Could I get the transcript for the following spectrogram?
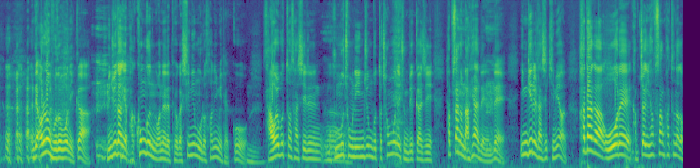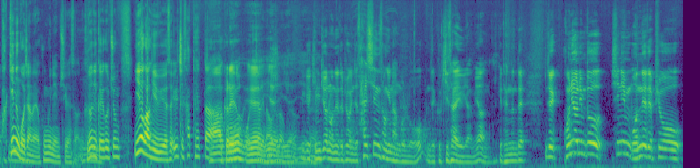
근데 언론 보도 보니까 민주당의 박홍근 원내대표가 신임으로 선임이 됐고 4월부터 사실은 뭐 국무총리 인준부터 청문회 준비까지 협상을 막 해야 되는데 임기를 다 시 키면 하다가 5월에 갑자기 협상 파트너가 바뀌는 거잖아요 국민의힘 측에서는 그러니까 이걸 좀 이어가기 위해서 일찍 사퇴했다 아, 그래요? 뭐 예, 입장이 예, 나오더라고요. 예. 이게 김기현 원내대표가 이제 살신성인한 걸로 이제 그 기사에 의하면 그렇게 됐는데 이제 권 의원님도 신임 원내대표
